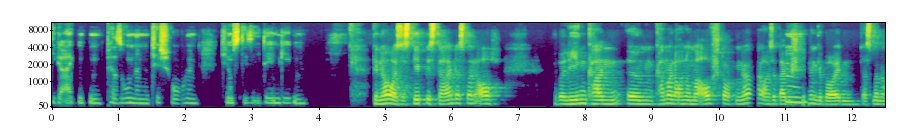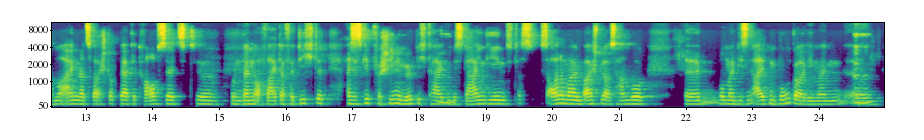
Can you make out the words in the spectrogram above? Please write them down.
die geeigneten Personen an den Tisch holen, die uns diese Ideen geben. Genau, also es geht bis dahin, dass man auch überlegen kann, ähm, kann man auch nochmal aufstocken, ne? also bei Mhm. bestehenden Gebäuden, dass man nochmal ein oder zwei Stockwerke draufsetzt äh, und dann auch weiter verdichtet. Also es gibt verschiedene Möglichkeiten Mhm. bis dahingehend. Das ist auch nochmal ein Beispiel aus Hamburg, äh, wo man diesen alten Bunker, den man Mhm. ähm,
